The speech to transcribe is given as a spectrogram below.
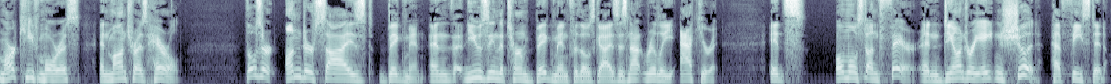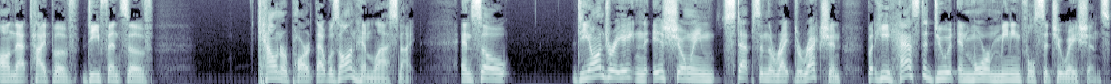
Markieff Morris and Montrezl Harrell those are undersized big men. And th- using the term big men for those guys is not really accurate. It's almost unfair. And DeAndre Ayton should have feasted on that type of defensive counterpart that was on him last night. And so DeAndre Ayton is showing steps in the right direction, but he has to do it in more meaningful situations.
